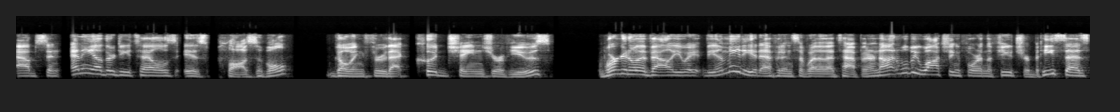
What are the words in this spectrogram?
absent any other details, is plausible. Going through that could change your views. We're going to evaluate the immediate evidence of whether that's happened or not. We'll be watching for it in the future. But he says,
